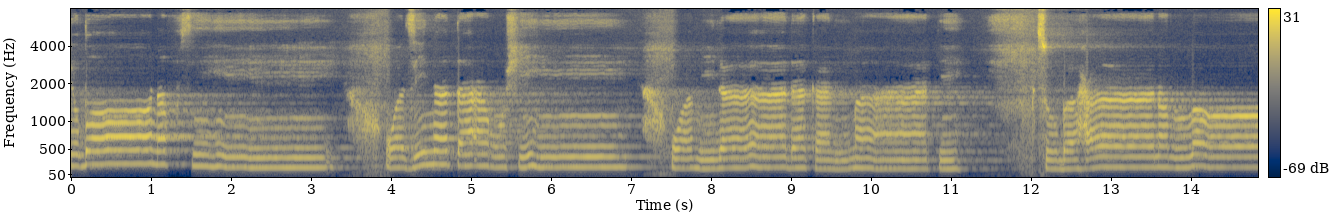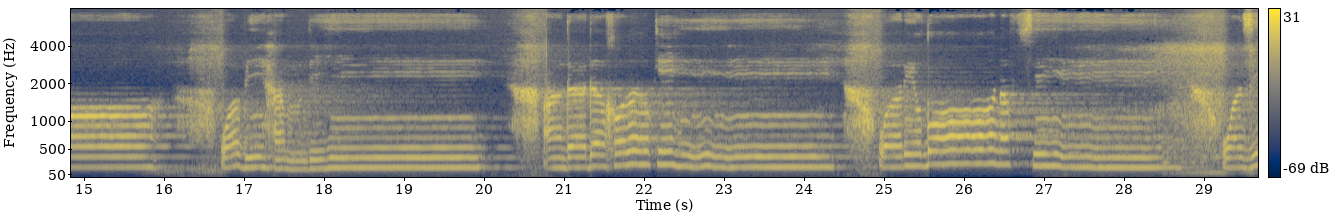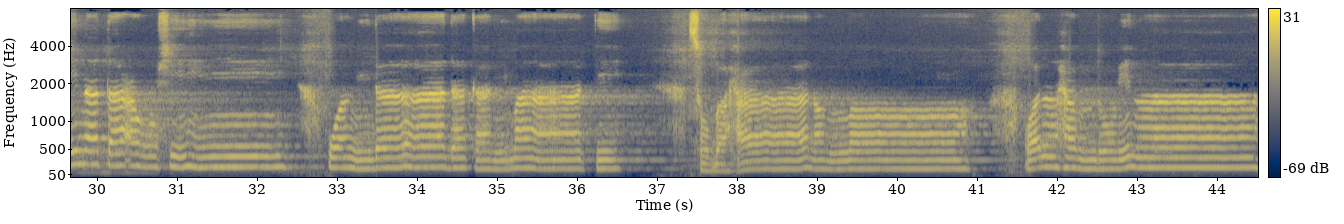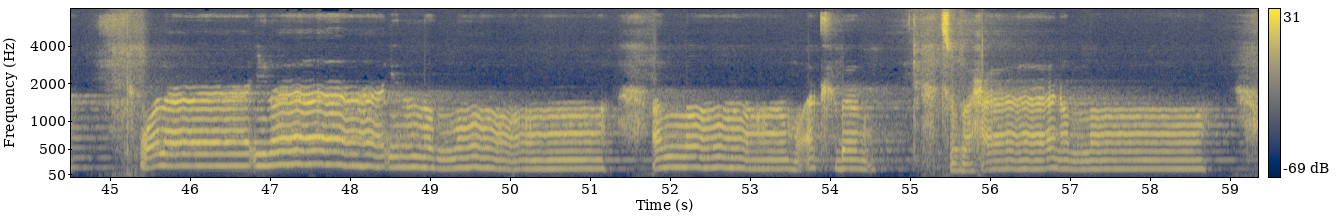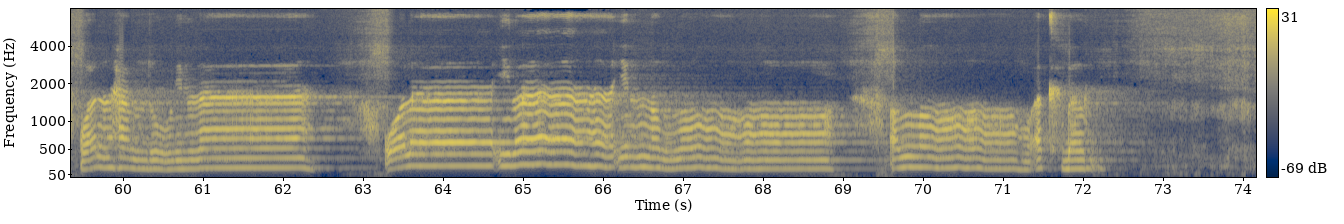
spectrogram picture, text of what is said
adada khalqihi wa nafsihi wa zinata arshihi wa midada kalimatihi نفسه وزنة عرشه ومداد كلماته سبحان الله والحمد لله ولا إله إلا الله. الله أكبر. Subhanallah. Walhamdulillah. Wala ilaha illallah. Allahu Akbar.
